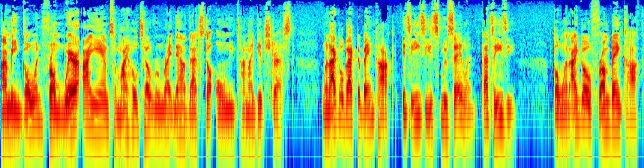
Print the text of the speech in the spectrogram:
I mean, going from where I am to my hotel room right now, that's the only time I get stressed. When I go back to Bangkok, it's easy. It's smooth sailing. That's easy. But when I go from Bangkok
